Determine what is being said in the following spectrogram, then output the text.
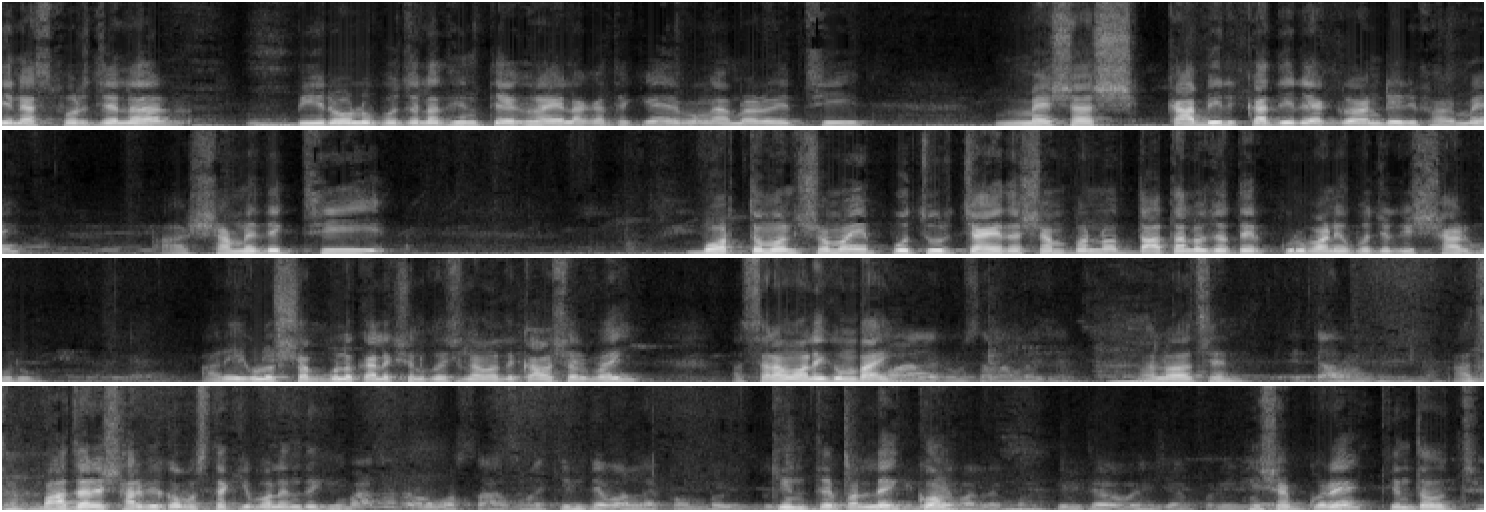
দিনাজপুর জেলার বিরল উপজেলাধীন তেঘরা এলাকা থেকে এবং আমরা রয়েছি মেশাস কাবির কাদির অ্যাগ্রো ডেয়ারি ফার্মে। আর সামনে দেখছি বর্তমান সময়ে প্রচুর চাহিদা সম্পন্ন দাতালো জাতের কুরবানি উপযোগী সার গরু আর এগুলো সবগুলো কালেকশন করেছিল আমাদের কাউসার ভাই। আসসালামু আলাইকুম ভাই। ভালো আছেন? এটা আলহামদুলিল্লাহ। আচ্ছা বাজারের সার্বিক অবস্থা কি বলেন দেখি? বাজারের অবস্থা আছে কিনতে পারলে কম বলি কিনতে পারলেই কম কিনতে পারলে কম কিনতে হবে হিসাব করে। কিনতে হচ্ছে।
